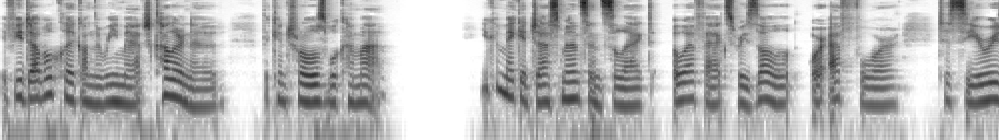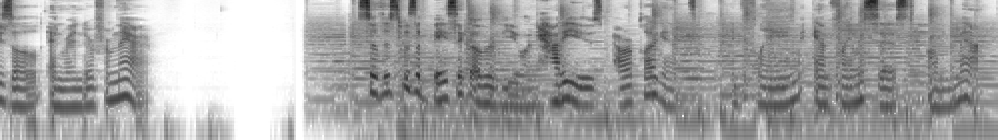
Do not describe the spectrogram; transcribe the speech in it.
If you double click on the Rematch Color node, the controls will come up. You can make adjustments and select OFX Result or F4 to see your result and render from there. So this was a basic overview on how to use our plugins in Flame and Flame Assist on the Mac.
